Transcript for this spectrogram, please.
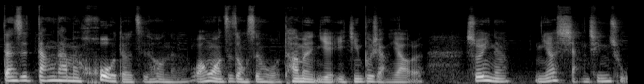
但是当他们获得之后呢，往往这种生活他们也已经不想要了。所以呢，你要想清楚，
